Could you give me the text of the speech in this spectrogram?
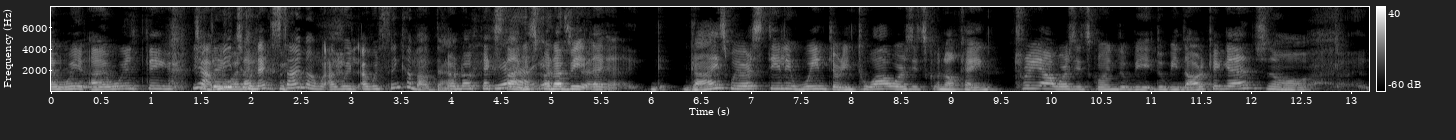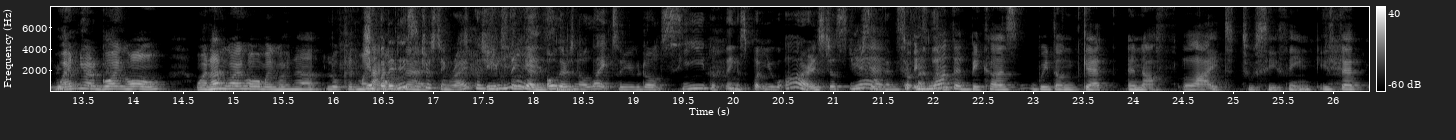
I will I will think yeah today me too I- next time I will- I will I will think about that No, no, next Yeah, time it's yeah, gonna be, uh, guys. We are still in winter. In two hours, it's gonna okay. In three hours, it's going to be to be dark again. So when you're going home, when I'm going home, I'm gonna look at my. Yeah, but it is phone. interesting, right? Because you think that oh, is. oh, there's no light, so you don't see the things, but you are. It's just you're seeing yeah them so it's not that because we don't get enough light to see things it's that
